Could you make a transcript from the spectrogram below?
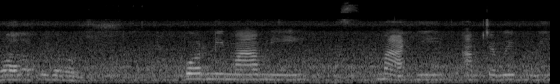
झालं असतं जमा. पौर्णिमा मी माही आमच्या वैभवी.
